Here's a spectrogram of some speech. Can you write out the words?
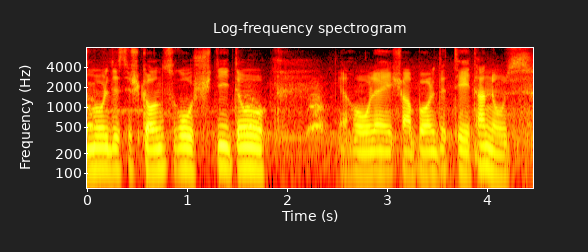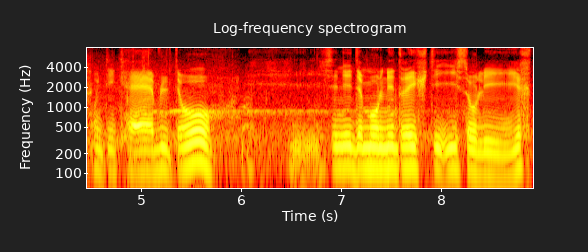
Schau mal, das ist ganz rustig. Hier. Ich hole ich habe bald den Tetanus. Und die Kabel hier sind nicht einmal nicht richtig isoliert.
